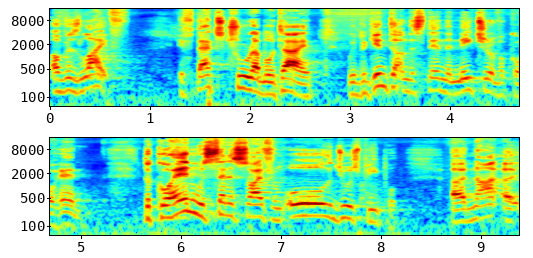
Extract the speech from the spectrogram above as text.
of his life. If that's true, Rabotai, we begin to understand the nature of a Kohen. The Kohen was set aside from all the Jewish people. Uh, not, uh,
